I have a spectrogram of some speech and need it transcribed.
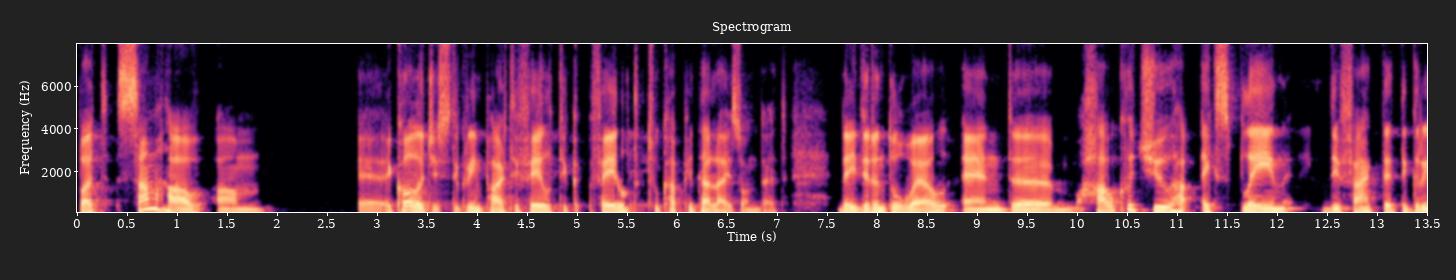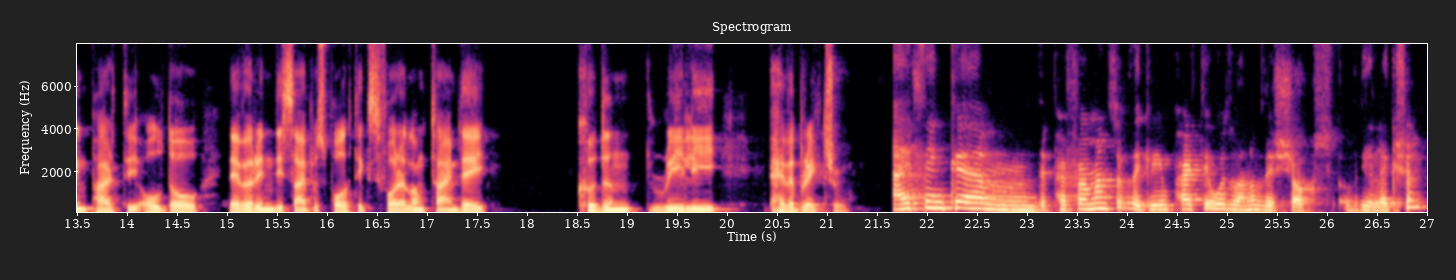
But somehow, um, ecologists, the Green Party failed to, failed to capitalize on that. They didn't do well. And um, how could you ha- explain the fact that the Green Party, although they were in the Cyprus politics for a long time, they couldn't really have a breakthrough. I think um, the performance of the Green Party was one of the shocks of the election.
